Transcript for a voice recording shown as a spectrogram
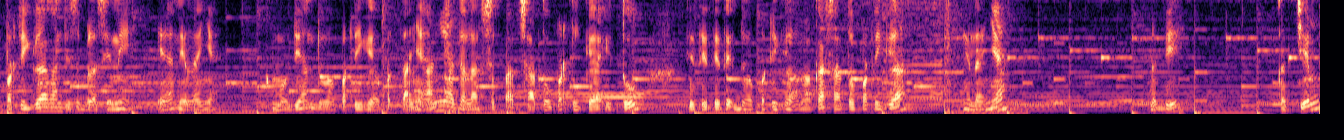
per 3 kan di sebelah sini ya nilainya. Kemudian 2 per 3 pertanyaannya adalah sepat 1 per 3 itu titik-titik 2 per 3 maka 1 per 3 nilainya lebih kecil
